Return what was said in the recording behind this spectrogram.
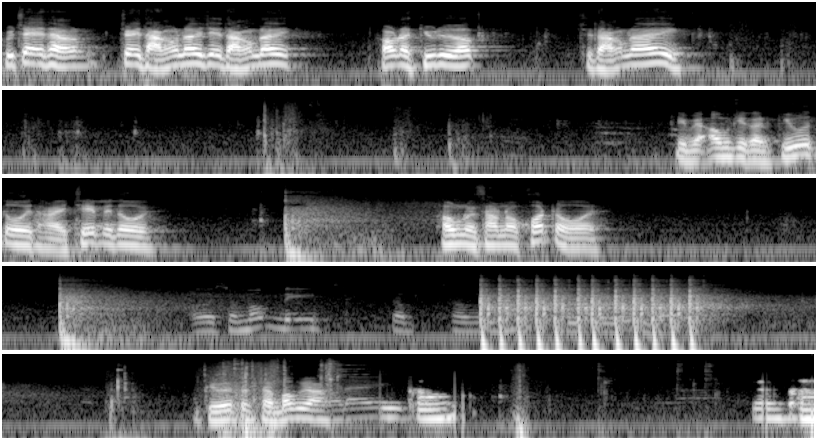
Cứ chạy thẳng chạy thẳng ở đây chạy thẳng ở đây. Không là cứu được. Chạy thẳng ở đây. Thì vậy ông chỉ cần cứu tôi thằng này chết với tôi. Không là sao nó khuất rồi. Ờ smoke đi. Cứu tôi smoke cho. Không có. Không có.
